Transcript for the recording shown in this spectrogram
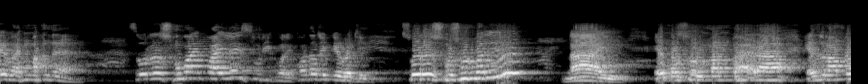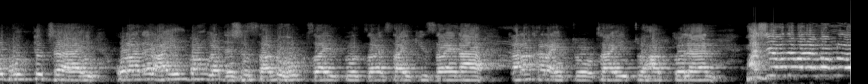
এ ভাই মানে? চোররা সময় পাইলেই চুরি করে। কথা ঠিক নেবে ঠিক? চোরের শ্বশুর বাড়ি নাই। এ মুসলমান ভাইরা, এজন্য আমরা বলতে চাই, কোরআনের আইন বাংলাদেশে চালু হোক, চাই তো চাই চাই কি চাই না? কারা কারা একটু চাই, একটু হাত তোলেন। ফাঁসি হতে পারে, মামলা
